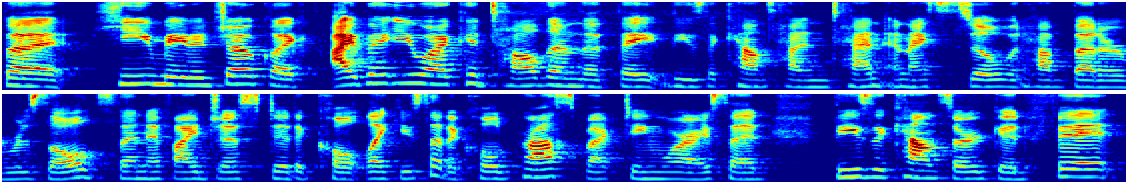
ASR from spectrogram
but he made a joke like i bet you i could tell them that they these accounts had intent and i still would have better results than if i just did a cold like you said a cold prospecting where i said these accounts are a good fit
